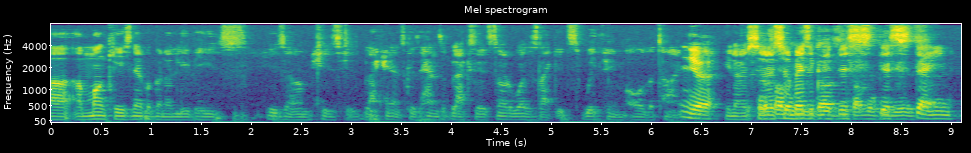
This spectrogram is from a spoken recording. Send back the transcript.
uh, a monkey is never gonna leave his his um his, his black hands because hands are black so it's not words like it's with him all the time. Yeah, you know It's so so basically does, this this stain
